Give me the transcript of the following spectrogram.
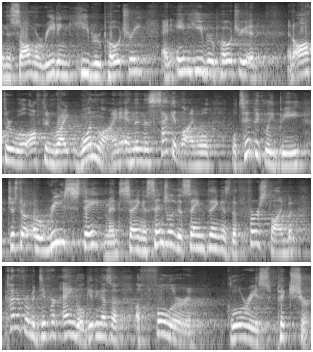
in the psalm. We're reading Hebrew poetry. And in Hebrew poetry, an, an author will often write one line, and then the second line will, will typically be just a, a restatement saying essentially the same thing as the first line, but kind of from a different angle, giving us a, a fuller and glorious picture.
